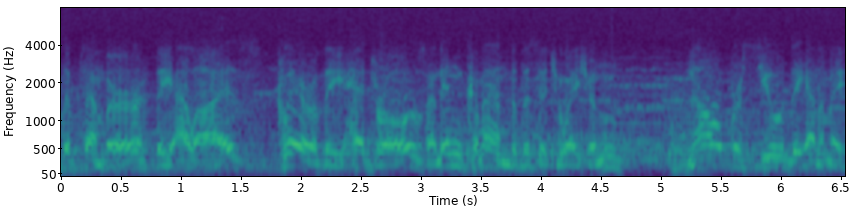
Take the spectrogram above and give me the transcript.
September, the Allies, clear of the hedgerows and in command of the situation, now pursued the enemy.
